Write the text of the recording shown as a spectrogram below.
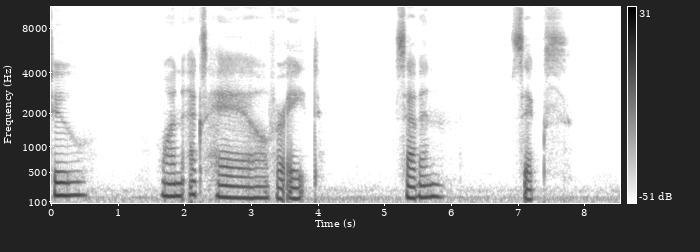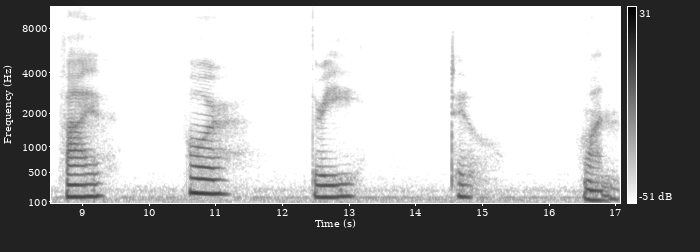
two, one. Exhale for eight seven, six, five, four, three, two, one.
